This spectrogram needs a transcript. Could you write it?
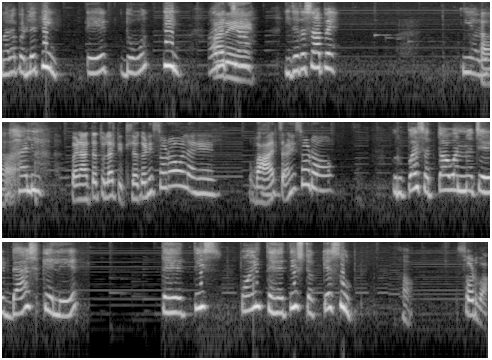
मला पडले तीन. एक दोन तीन. अरे. इथे तर साप आहे. मी आलो हा. खाली. पण आता तुला तिथलं गणित सोडवावं लागेल. वाच आणि सोडव. रुपये सत्तावन्नचे डॅश केले तेहतीस पॉईंट तेहतीस टक्के सूट. हां. सोडवा.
